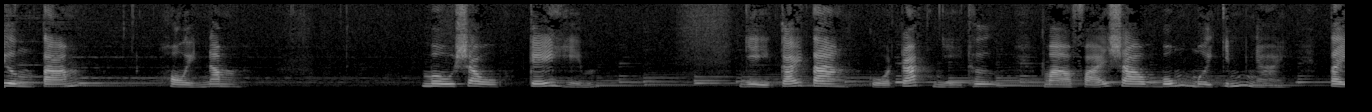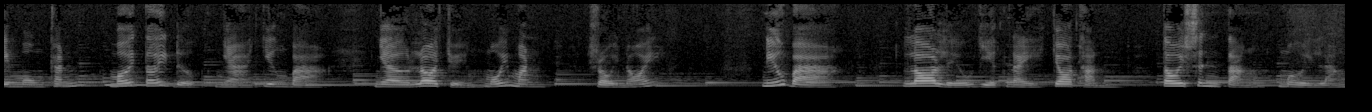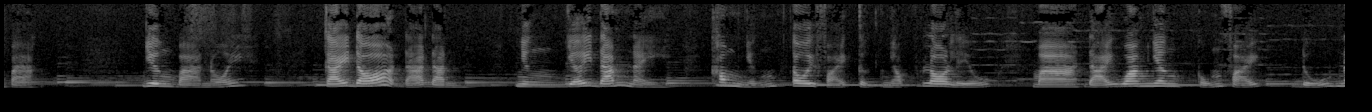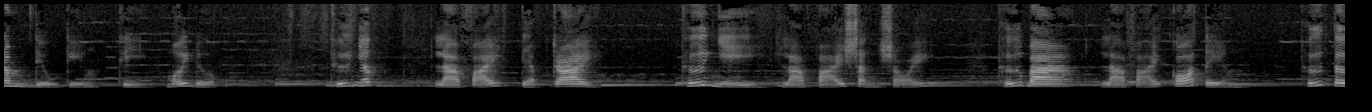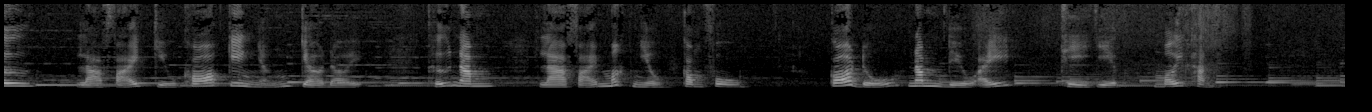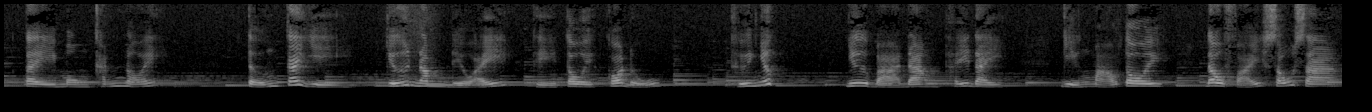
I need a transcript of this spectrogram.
Chương 8 Hồi năm. Mưu sâu, kế hiểm. Vì cái tang của Trác Nhị Thư Mà phải sau 49 ngày, Tây Môn Khánh mới tới được nhà Dương Bà, Nhờ lo chuyện mối manh, Rồi nói, Nếu bà lo liệu việc này cho thành, Tôi xin tặng 10 lạng bạc. Dương bà nói cái đó đã đành, Nhưng với đám này, Không những tôi phải cực nhọc lo liệu, Mà đại quan nhân cũng phải đủ năm điều kiện thì mới được. Thứ nhất là phải đẹp trai, Thứ nhì là phải sành sỏi, Thứ ba là phải có tiền, Thứ tư là phải chịu khó kiên nhẫn chờ đợi, Thứ năm là phải mất nhiều công phu. Có đủ năm điều ấy thì việc mới thành. Tây Môn Khánh nói, tưởng cái gì chứ năm điều ấy thì tôi có đủ. Thứ nhất, như bà đang thấy đây, diện mạo tôi đâu phải xấu xa.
